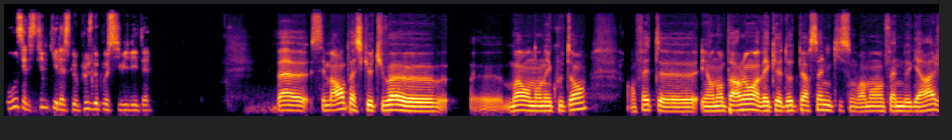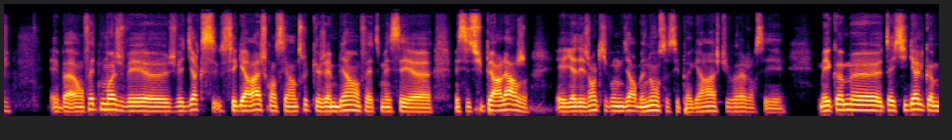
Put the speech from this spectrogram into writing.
pour vous, c'est le style qui laisse le plus de possibilités? Bah, euh, c'est marrant parce que tu vois, euh, euh, moi, en en écoutant, en fait, euh, et en en parlant avec d'autres personnes qui sont vraiment fans de garage, et bah, en fait, moi, je vais, euh, je vais dire que c'est c'est garage quand c'est un truc que j'aime bien, en fait, mais c'est, euh, mais c'est super large. Et il y a des gens qui vont me dire, ben non, ça c'est pas garage, tu vois, genre c'est. Mais comme euh, Ty Seagal, comme,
